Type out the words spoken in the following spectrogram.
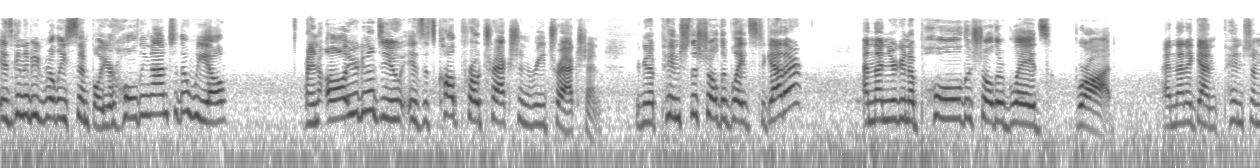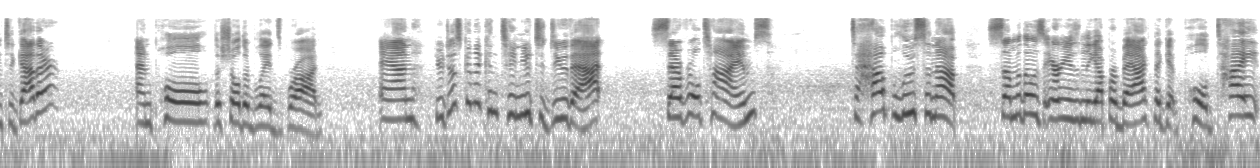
is gonna be really simple. You're holding onto the wheel, and all you're gonna do is it's called protraction retraction. You're gonna pinch the shoulder blades together, and then you're gonna pull the shoulder blades broad. And then again, pinch them together and pull the shoulder blades broad. And you're just gonna continue to do that several times to help loosen up some of those areas in the upper back that get pulled tight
